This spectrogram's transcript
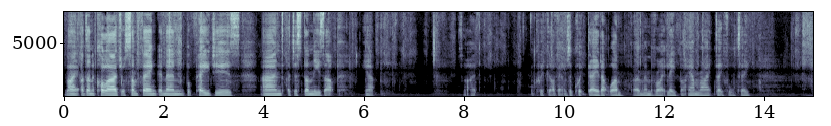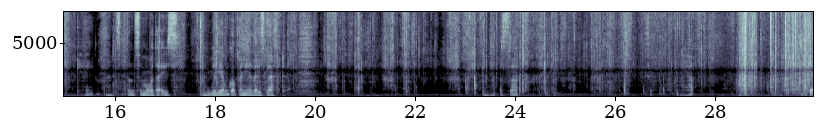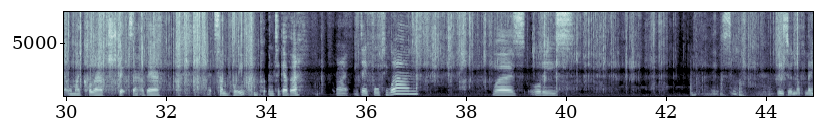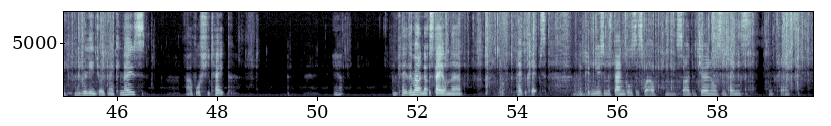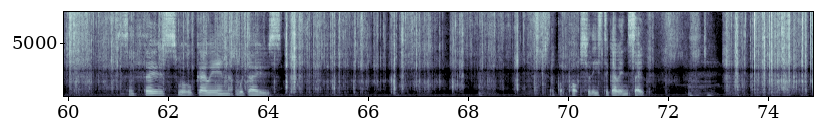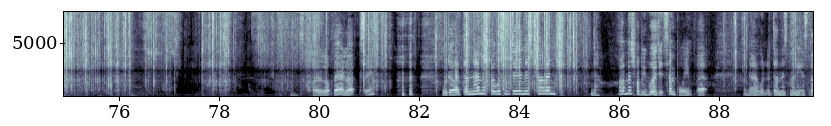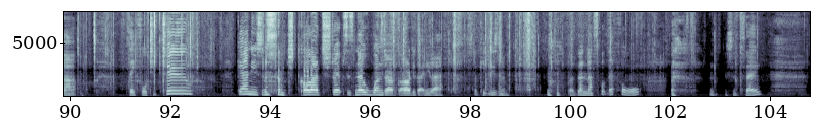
like i done a collage or something and then book pages and i just done these up. Yeah. So quick i think it was a quick day that one if i remember rightly but i am right day 40 okay I've done some more of those. I really haven't got many of those left What's that get all my collage strips out of there at some point and put them together. Right, day 41 was all these. These are lovely. I really enjoyed making those out of washi tape. Yeah. Okay, they might not stay on the paper clips. You can use them as dangles as well inside of journals and things. Okay. So those will go in with those. So I've got pots for these to go in. So quite a lot there, look, see? would I have done them if I wasn't doing this challenge? No. I most probably would at some point, but, you know, I wouldn't have done as many as that. Day 42. Again, using some collage strips. It's no wonder I've got, hardly got any left. So I keep using them. but then that's what they're for, I should say.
